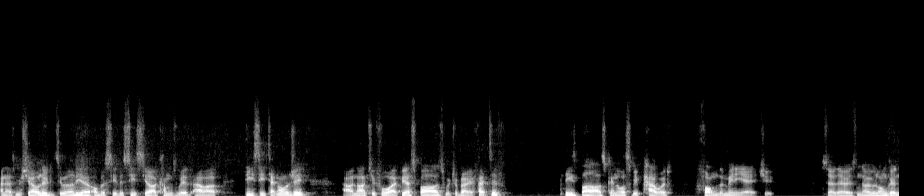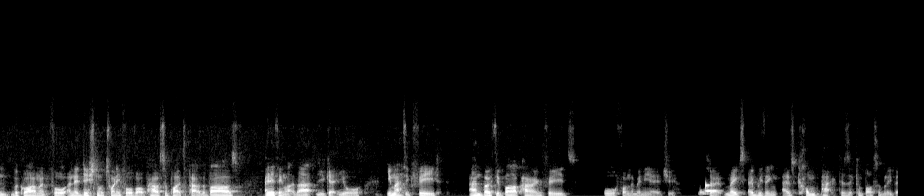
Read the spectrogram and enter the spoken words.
And as Michelle alluded to earlier, obviously the CCR comes with our DC technology, our 924 IPS bars, which are very effective. These bars can also be powered from the mini AHU. So there is no longer requirement for an additional 24 volt power supply to power the bars, anything like that. You get your pneumatic feed and both your bar powering feeds all from the mini AHU. So it makes everything as compact as it can possibly be.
